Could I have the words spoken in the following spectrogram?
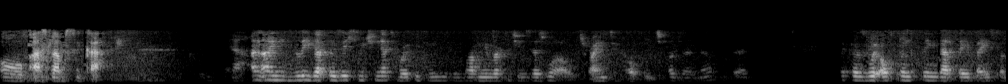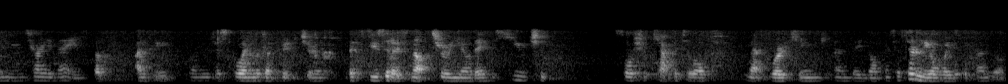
or asylum seeker. And I believe that there's a huge network between Zimbabwean refugees as well, trying to help each other. No? Because we often think that they're based on humanitarian aid, but I think when you just go and look at pictures, let's use it, it's not true. You know, they have a huge social capital of networking, and they don't necessarily always depend on.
